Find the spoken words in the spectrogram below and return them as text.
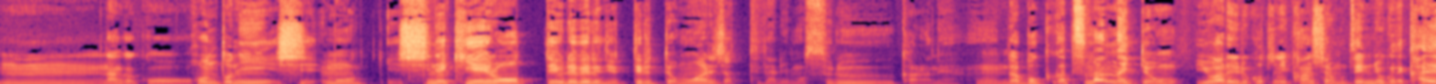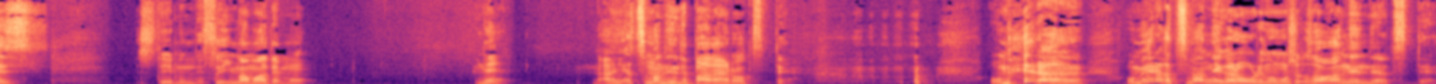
うん、なんかこう、本当にし、もう死ね消えろっていうレベルで言ってるって思われちゃってたりもするからね。うん、だ僕がつまんないって言われることに関してはもう全力で返す、してるんです、今までも。ね。何やつまんねえんだバカ野郎っつって。おめえら、おめえらがつまんねえから俺の面白さわかんねえんだよっ、つって。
